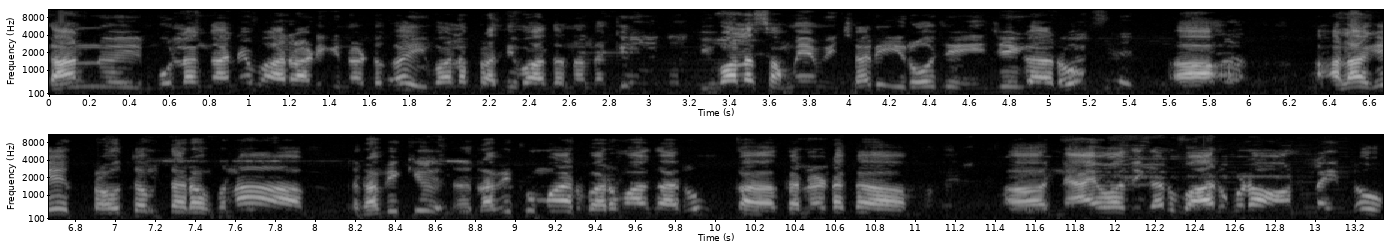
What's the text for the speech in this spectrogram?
దాని మూలంగానే వారు అడిగినట్టుగా ఇవాళ ప్రతివాదనకి ఇవాళ సమయం ఇచ్చారు. ఈ రోజు ఏజీ గారు అలాగే ప్రభుత్వం తరఫున రవికి రవికుమార్ వర్మ గారు క- కర్ణాటక న్యాయవాది గారు వారు కూడా ఆన్లైన్లో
